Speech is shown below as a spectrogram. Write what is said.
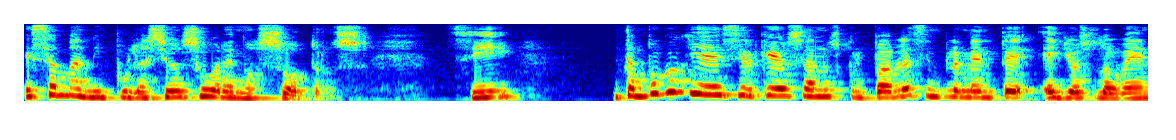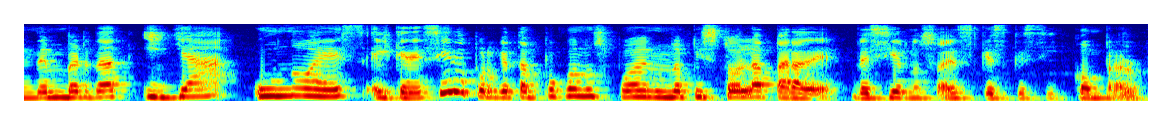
esa manipulación sobre nosotros, ¿sí? tampoco quiere decir que ellos sean los culpables, simplemente ellos lo venden, ¿verdad? Y ya uno es el que decide, porque tampoco nos ponen una pistola para decirnos, sabes que es que sí, cómpralo.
